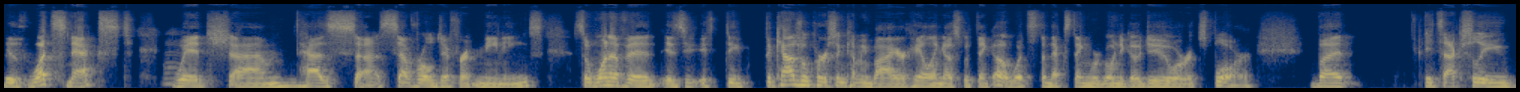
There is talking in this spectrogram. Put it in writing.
is What's Next, mm-hmm. which um, has uh, several different meanings. So one of it is if the the casual person coming by or hailing us would think, oh, what's the next thing we're going to go do or explore? But it's actually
